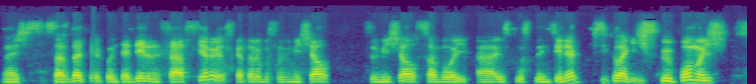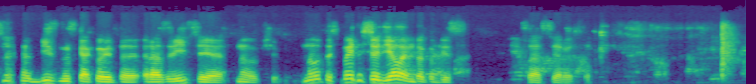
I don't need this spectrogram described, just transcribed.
значит, создать какой-нибудь отдельный SaaS-сервис, который бы совмещал совмещал с собой а, искусственный интеллект, психологическую помощь, бизнес какое-то, развитие, ну, в общем. Ну, то есть мы это все делаем только без SaaS-сервисов.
